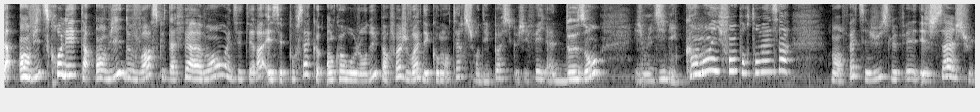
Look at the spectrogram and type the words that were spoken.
as envie de scroller, tu as envie de voir ce que tu as fait avant, etc. Et c'est pour ça que encore aujourd'hui, parfois, je vois des commentaires sur des posts que j'ai fait il y a deux ans, et je me dis, mais comment ils font pour trouver ça? Mais en fait, c'est juste le fait. Et ça, je suis,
